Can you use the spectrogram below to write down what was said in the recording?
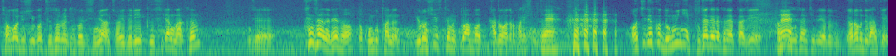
적어주시고 주소를 적어주시면 저희들이 그 수량만큼 이제 생산을 해서 또 공급하는 이런 시스템을 또 한번 가동하도록 하겠습니다. 네. 어찌됐건 농민이 부자 되는 그날까지 네. 한국농수산TV 여러분, 여러분들과 함께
